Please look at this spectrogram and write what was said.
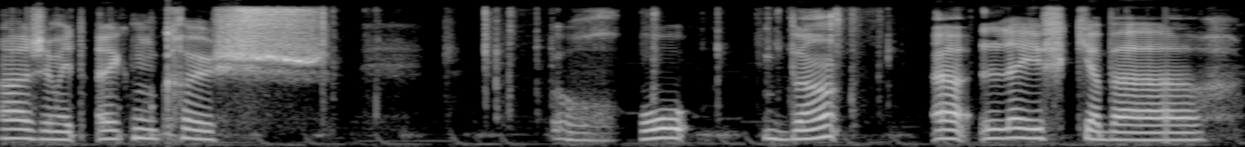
Ah, je vais mettre avec mon crush. Robin à l'AFK bar.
